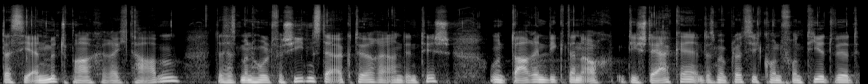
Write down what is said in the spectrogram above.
dass sie ein Mitspracherecht haben. Das heißt, man holt verschiedenste Akteure an den Tisch und darin liegt dann auch die Stärke, dass man plötzlich konfrontiert wird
